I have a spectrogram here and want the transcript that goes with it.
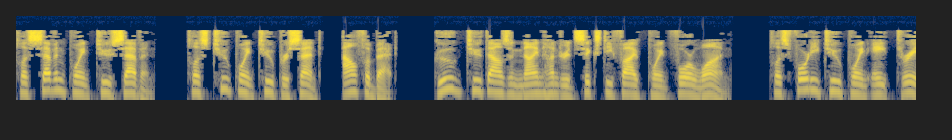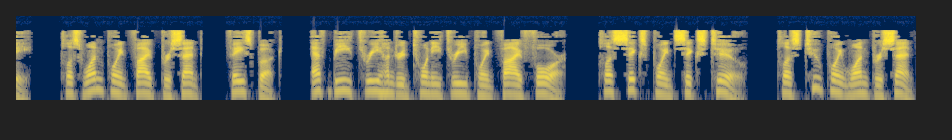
plus 7.27, plus 2.2%, Alphabet, Goog 2965.41, plus 42.83, plus 1.5%, Facebook, FB 323.54, plus 6.62, plus 2.1,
